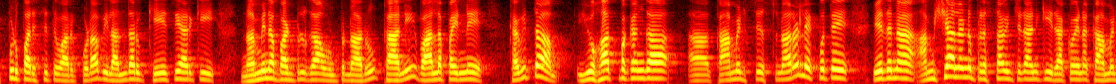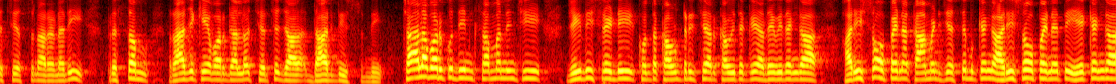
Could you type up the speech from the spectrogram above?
ఇప్పుడు పరిస్థితి వరకు కూడా వీళ్ళందరూ కేసీఆర్కి నమ్మిన బంటులుగా ఉంటున్నారు. కానీ వాళ్ళపైనే కవిత వ్యూహాత్మకంగా కామెంట్స్ చేస్తున్నారా? లేకపోతే ఏదైనా అంశాలను ప్రస్తావించడానికి ఈ రకమైన కామెంట్స్ చేస్తున్నారన్నది ప్రస్తుతం రాజకీయ వర్గాల్లో చర్చ దారితీస్తుంది. చాలా వరకు దీనికి సంబంధించి జగదీష్ రెడ్డి కొంత కౌంటర్ ఇచ్చారు కవితకి. అదేవిధంగా హరీష్ రావు పైన కామెంట్ చేస్తే ముఖ్యంగా హరీష్ రావు పైన అయితే ఏకంగా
